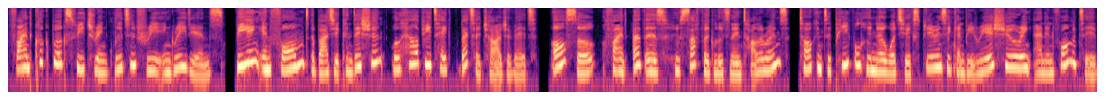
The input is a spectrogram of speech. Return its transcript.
find cookbooks featuring gluten free ingredients. Being informed about your condition will help you take better charge of it. Also, find others who suffer gluten intolerance. Talking to people who know what you're experiencing can be reassuring and informative.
